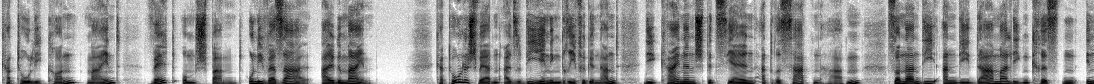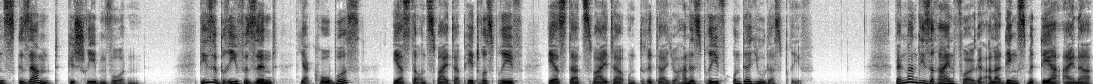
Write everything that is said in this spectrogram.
Katholikon meint weltumspannend, universal, allgemein. Katholisch werden also diejenigen Briefe genannt, die keinen speziellen Adressaten haben, sondern die an die damaligen Christen insgesamt geschrieben wurden. Diese Briefe sind Jakobus, 1. und 2. Petrusbrief, 1., 2. und 3. Johannesbrief und der Judasbrief. Wenn man diese Reihenfolge allerdings mit der einer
